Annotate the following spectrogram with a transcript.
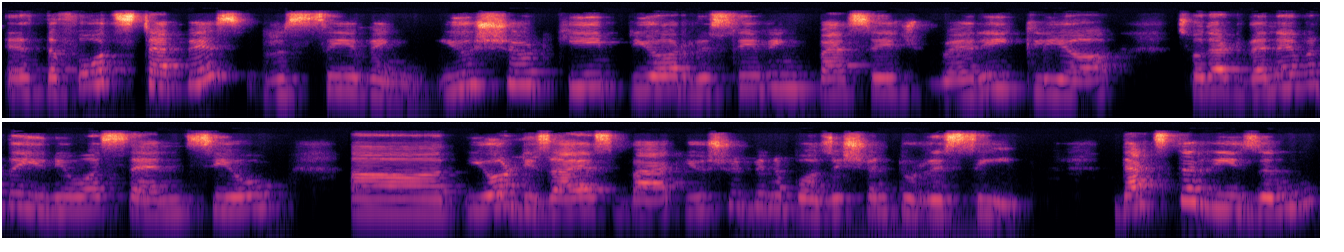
the fourth step is receiving. You should keep your receiving passage very clear so that whenever the universe sends you uh, your desires back, you should be in a position to receive. That's the reason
